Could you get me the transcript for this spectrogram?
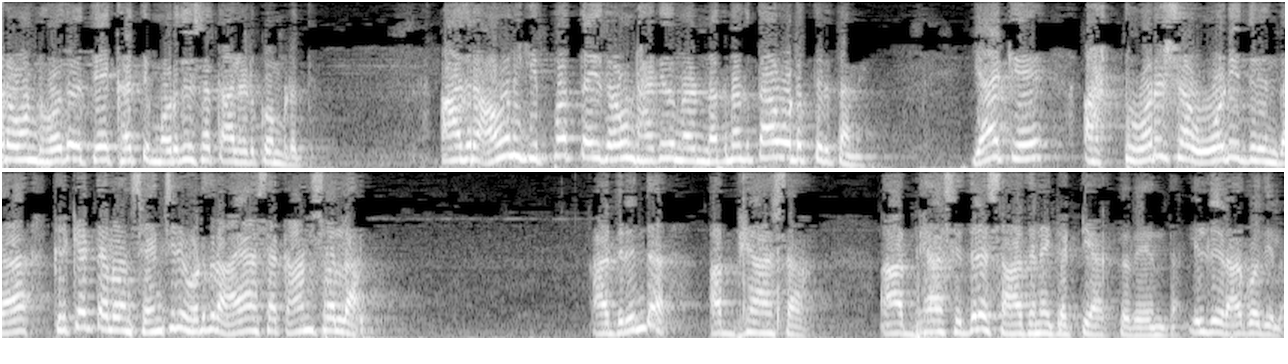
ರೌಂಡ್ ಹೋದ್ರೆ ತೇಕ್ ಹತ್ತಿ ಮರುದಿವಸ ಕಾಲು ಹಿಡ್ಕೊಂಡ್ಬಿಡುತ್ತೆ. ಆದ್ರೆ ಅವನಿಗೆ ಇಪ್ಪತ್ತೈದು ರೌಂಡ್ ಹಾಕಿದ್ರೆ ನಗ್ನಗ್ತಾ ಓಡುತ್ತಿರ್ತಾನೆ. ಯಾಕೆ? ಅಷ್ಟು ವರ್ಷ ಓಡಿದ್ರಿಂದ ಕ್ರಿಕೆಟ್ ಅಲ್ಲಿ ಒಂದು ಸೆಂಚುರಿ ಹೊಡೆದ್ರೆ ಆಯಾಸ ಕಾಣಿಸೋಲ್ಲ. ಆದ್ರಿಂದ ಅಭ್ಯಾಸ. ಆ ಅಭ್ಯಾಸ ಇದ್ರೆ ಸಾಧನೆ ಗಟ್ಟಿ ಆಗ್ತದೆ ಅಂತ. ಇಲ್ದಿರ ಆಗೋದಿಲ್ಲ.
